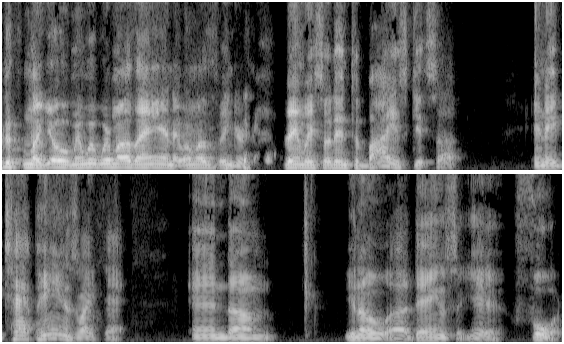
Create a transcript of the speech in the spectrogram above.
I'm like, yo, man, where, where my other hand at? Where my other finger? but anyway, so then Tobias gets up and they tap hands like that. And um, you know, uh Danuel said, Yeah, four.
